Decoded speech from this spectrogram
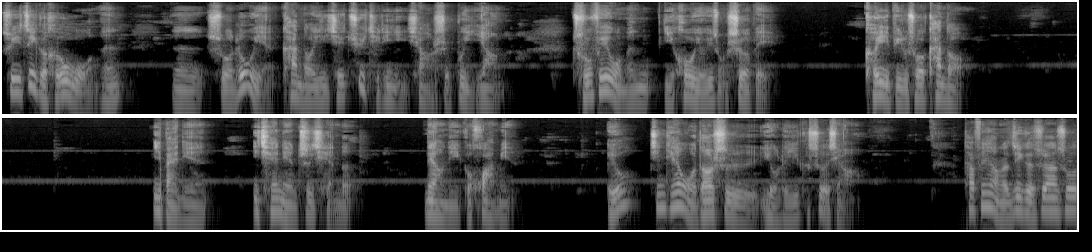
所以这个和我们，嗯，所肉眼看到一些具体的影像是不一样的。除非我们以后有一种设备，可以比如说看到。一百年、一千年之前的那样的一个画面，哎呦，今天我倒是有了一个设想。他分享的这个，虽然说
